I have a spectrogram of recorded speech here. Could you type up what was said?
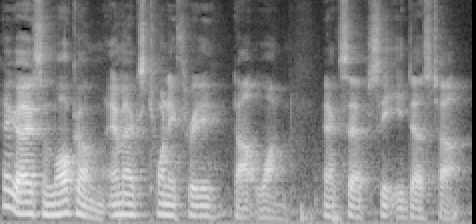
Hey guys and welcome MX23.1 XFCE desktop.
